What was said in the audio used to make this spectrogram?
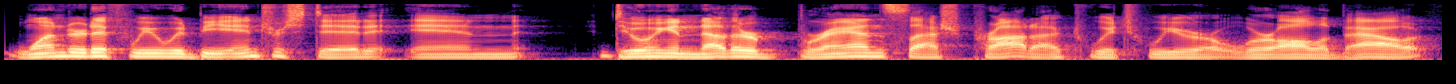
wondered if we would be interested in doing another brand slash product, which we were, were all about.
